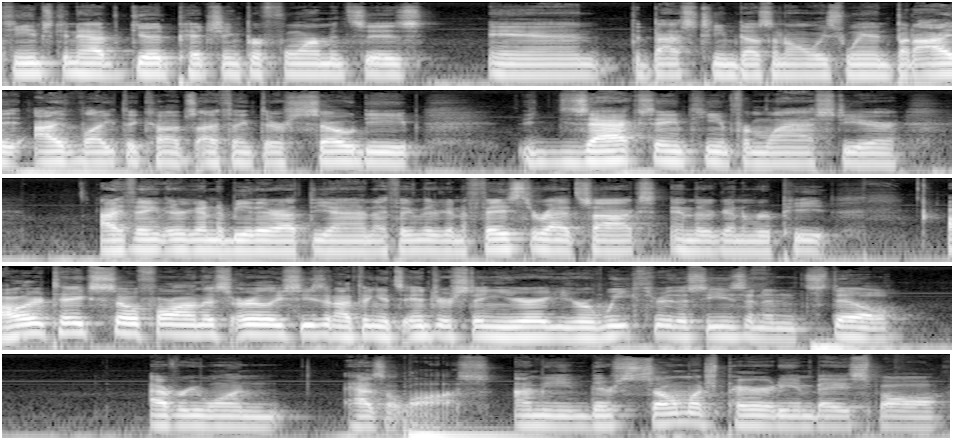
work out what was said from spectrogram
teams can have good pitching performances and the best team doesn't always win. But I, I like the Cubs. I think they're so deep. The exact same team from last year. I think they're going to be there at the end. I think they're going to face the Red Sox and they're going to repeat. All their takes so far on this early season, I think it's interesting. You're you're week through the season and still everyone has a loss. I mean, there's so much parity in baseball.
